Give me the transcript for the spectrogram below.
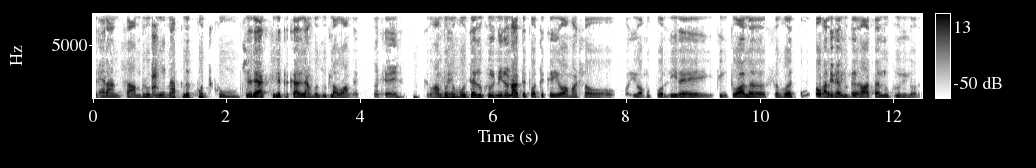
per ansamblu, mie mi-a plăcut cum ce reacțiile pe care le-am văzut la oameni. Okay. Am văzut okay. multe lucruri minunate, poate că eu am așa o, eu am o pornire instinctuală să văd Optimistă. partea luminoasă a lucrurilor.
